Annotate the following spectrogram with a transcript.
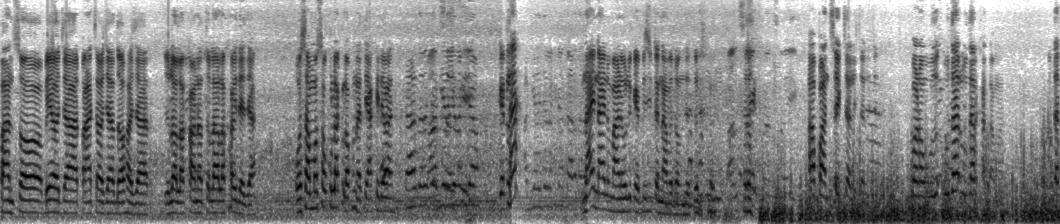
પાંચસો બે હજાર પાંચ હજાર દસ હજાર. જુલા લખાવવાના તુલા લખાવી દેજા. ઓછામાં ઓછો કુલાક લખો ને ત્યાંથી જવા કેટલા? નાઈ નાઈ માણે ઓલી કેપેસિટર નામે રમ દેતું હા પાંચસો એક ચાલી ચાલી ચાલી પણ ઉધાર ઉધાર ખાતામાં. ઉધાર.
